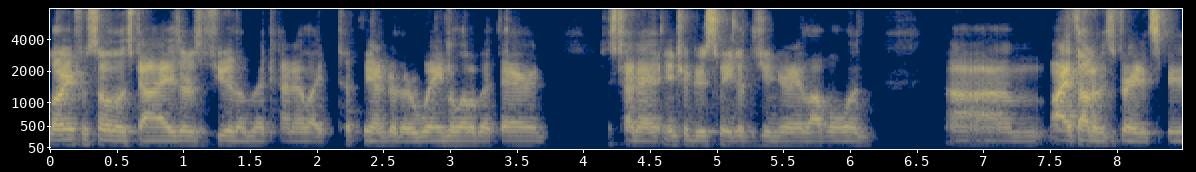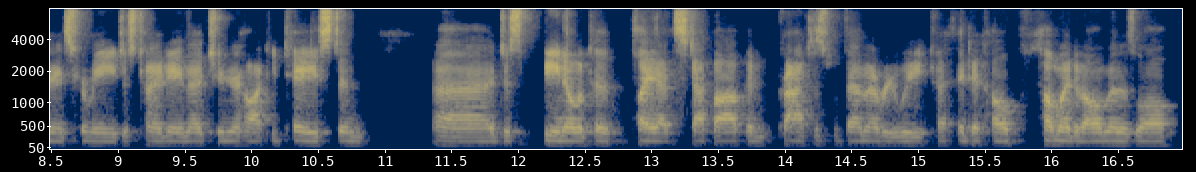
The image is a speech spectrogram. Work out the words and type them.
learning from some of those guys, there was a few of them that kind of like took me under their wing a little bit there, and just trying to introduce me to the junior A level. And um, I thought it was a great experience for me, just trying to gain that junior hockey taste and uh, just being able to play that step up and practice with them every week. I think it helped help my development as well.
